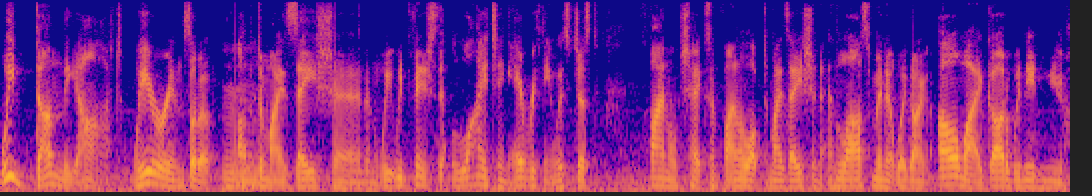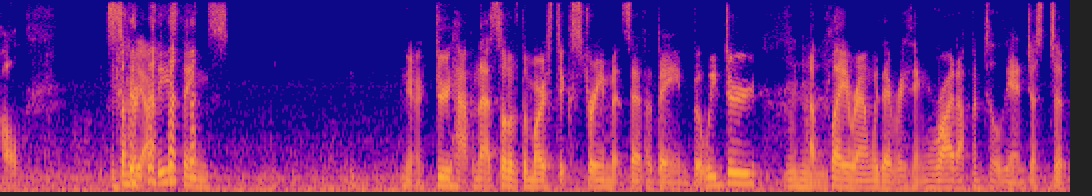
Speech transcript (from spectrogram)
we'd done the art. We were in sort of Mm. optimization, and we we'd finished the lighting. Everything It was just final checks and final optimization. And last minute, we're going, "Oh my god, we need a new hull." So Yeah. these things, you know, do happen. That's sort of the most extreme it's ever been. But we do uh, Mhm. play around with everything right up until the end, just to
